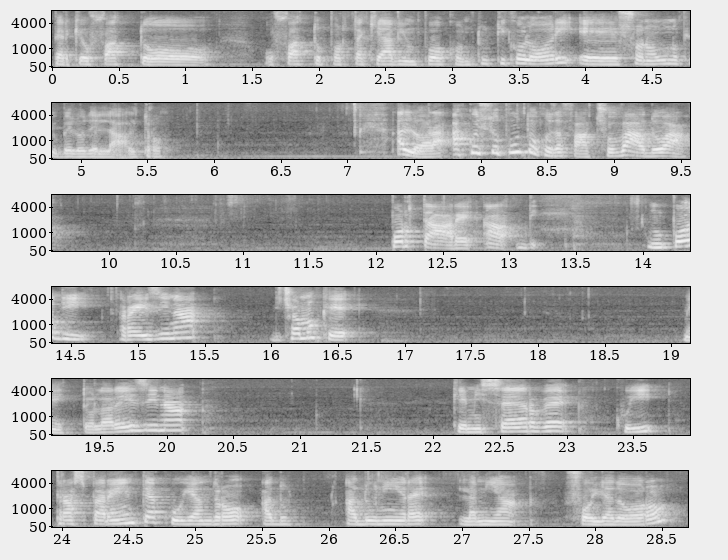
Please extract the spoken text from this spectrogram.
perché ho fatto ho fatto portachiavi un po' con tutti i colori e sono uno più bello dell'altro. Allora a questo punto cosa faccio? Vado a portare a un po di resina diciamo che metto la resina che mi serve qui trasparente a cui andrò ad, ad unire la mia foglia d'oro.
